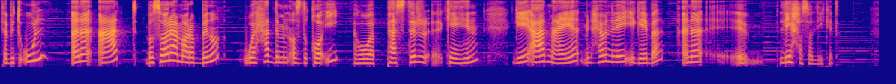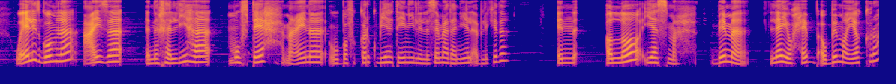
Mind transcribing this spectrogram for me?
فبتقول أنا قعدت بصارع مع ربنا وحد من أصدقائي هو باستر كاهن جه قعد معايا بنحاول نلاقي إجابة. أنا آه، ليه حصل لي كده؟ وقالت جملة عايزة نخليها مفتاح معانا وبفكركم بيها تاني للي سمع دانيال قبل كده إن الله يسمح بما لا يحب أو بما يكره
